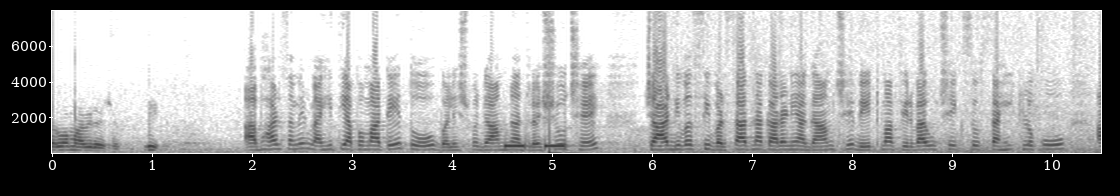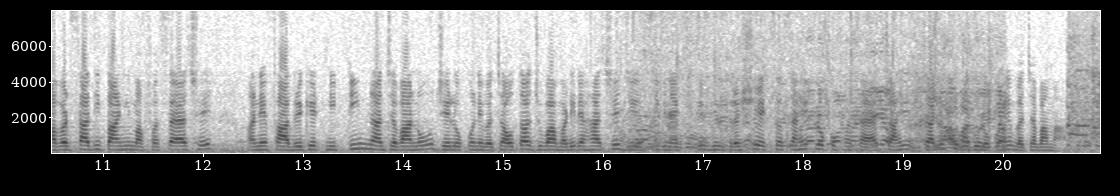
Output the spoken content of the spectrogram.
કરવામાં આવી રહી છે. જી. આભાર સમીર. માહિતી આપવા માટે તો બલેશ્વર ગામના દ્રશ્યો છે. ચાર દિવસથી વરસાદના કારણે આ ગામ છે, બેટમાં ફેરવાયું છે. એકસો સાહીઠ લોકો આ વરસાદી પાણીમાં ફસાયા છે અને ફાયર બ્રિગેડની ટીમના જવાનો જે લોકોને બચાવતા જોવા મળી રહ્યા છે. જીએસટીવીના એક્સક્લુઝિવ દ્રશ્યો એકસો સાહીઠ લોકો ફસાયા. ચાલીસથી વધુ લોકોને બચાવવામાં આવ્યા.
